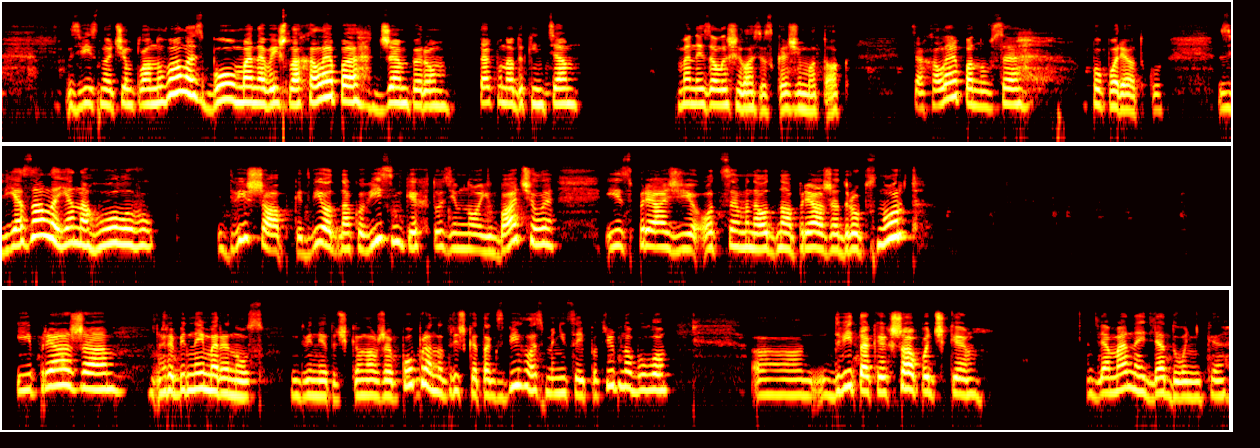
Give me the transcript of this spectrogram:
звісно, чим планувалась, бо у мене вийшла халепа джемпером. Так вона до кінця в мене і залишилася, скажімо так. Ця халепа, ну все по порядку. Зв'язала я на голову дві шапки, дві однаковісінькі, хто зі мною бачили. Із пряжі, оце в мене одна пряжа Nord. І пряжа гребінний меринос. Дві ниточки, вона вже попрана, трішки так збіглась, мені це і потрібно було. Е, Дві таких шапочки для мене і для доньки.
